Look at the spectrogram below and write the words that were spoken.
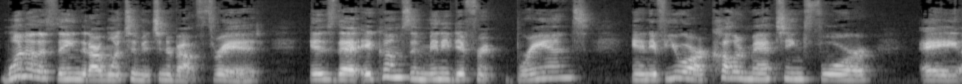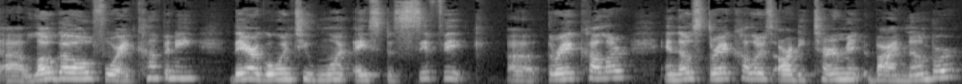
One other thing that I want to mention about thread is that it comes in many different brands and if you are color matching for a uh, logo for a company, they are going to want a specific uh, thread color, and those thread colors are determined by number.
